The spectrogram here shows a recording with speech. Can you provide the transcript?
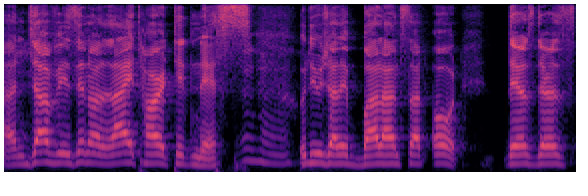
And Javi's in a lightheartedness Mhm. would usually balance that out. There's there's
